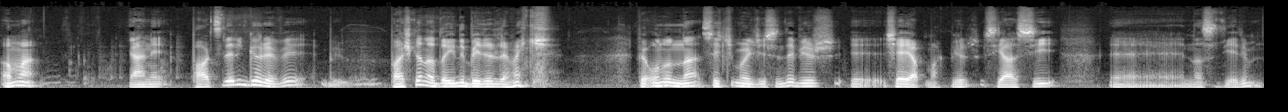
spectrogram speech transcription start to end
ama yani partilerin görevi başkan adayını belirlemek ve onunla seçim öncesinde bir e, şey yapmak, bir siyasi e, nasıl diyelim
